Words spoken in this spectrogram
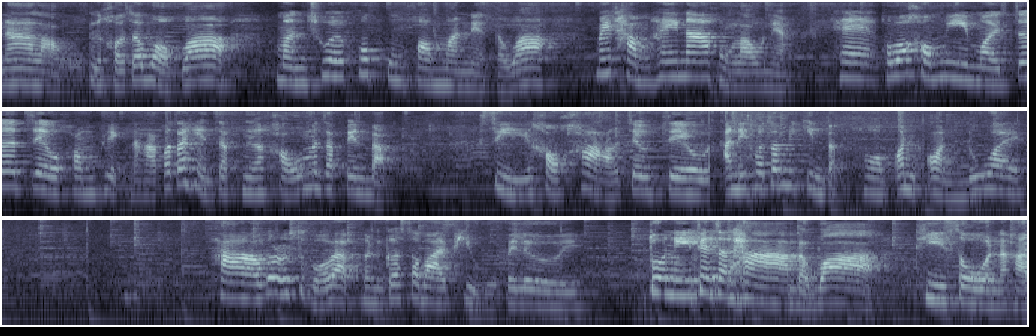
หน้าเรา หรือเขาจะบอกว่ามันช่วยควบคุมความมันเนี่ยแต่ว่าไม่ทำให้หน้าของเราเนี่ยแห้ง เพราะว่าเขามี moisture gel complex นะคะ ก็จะเห็นจากเนื้อเขาว่ามันจะเป็นแบบสีขาวๆเจลๆอันนี้เขาจะมีกลิ่นแบบหอมอ่อนๆด้วยทาเราก็รู้สึกว่าแบบมันก็สบายผิวไปเลย ตัวนี้เฟนจะทาแบบว่า ทีโซนนะคะ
